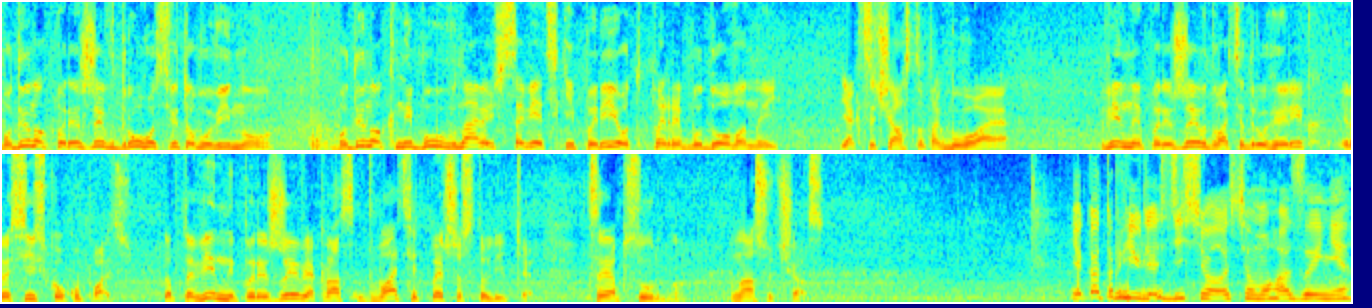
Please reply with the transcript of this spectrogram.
будинок пережив Другу світову війну. Будинок не був навіть в совєтський період перебудований, як це часто так буває. Він не пережив 22-й рік і російську окупацію. Тобто він не пережив якраз 21 століття. Це абсурдно в наш час. Яка торгівля здійснювалася в магазині? Е,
